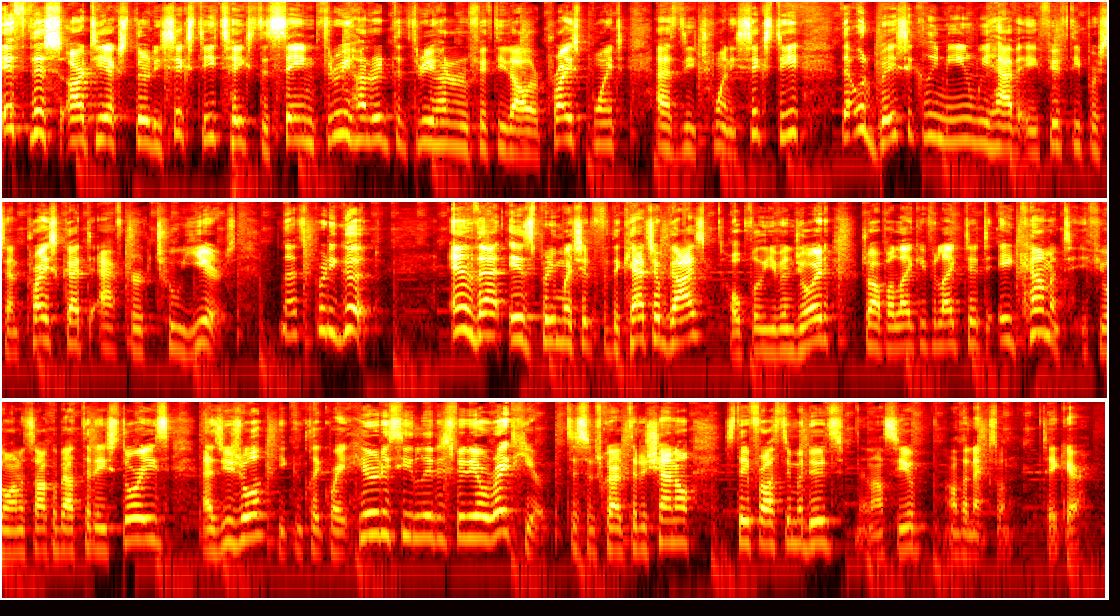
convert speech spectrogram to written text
If this RTX 3060 takes the same 300 to $350 price point as the 2060, that would basically mean we have a 50% price cut after two years. That's pretty good. And that is pretty much it for the catch up, guys. Hopefully you've enjoyed. Drop a like if you liked it, a comment if you want to talk about today's stories. As usual, you can click right here to see the latest video right here to subscribe to the channel. Stay frosty, my dudes, and I'll see you on the next one. Take care.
